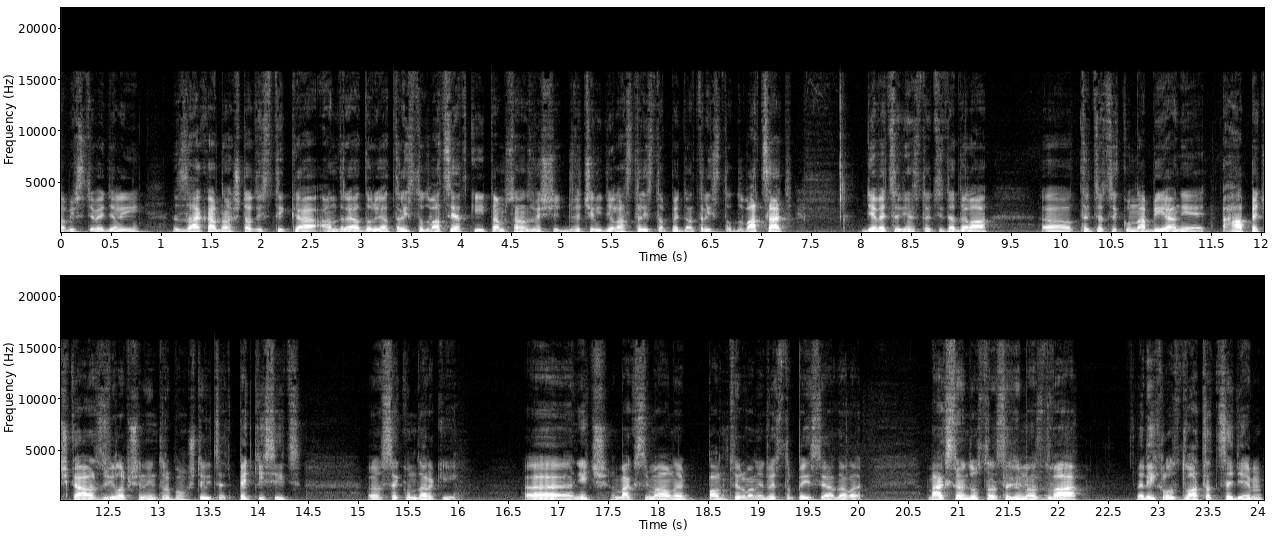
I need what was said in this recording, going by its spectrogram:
aby ste vedeli. Základná štatistika Andrea Doria 320, tam sa nám zväčšili dela z 305 na 320. 9700 Citadela, 30 eh, sekúnd nabíjanie, HP s vylepšeným tropom 45 tisíc, eh, sekundárky e, nič, maximálne pancerovanie 250, ale maximálne dostal 17.2, rýchlosť 27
